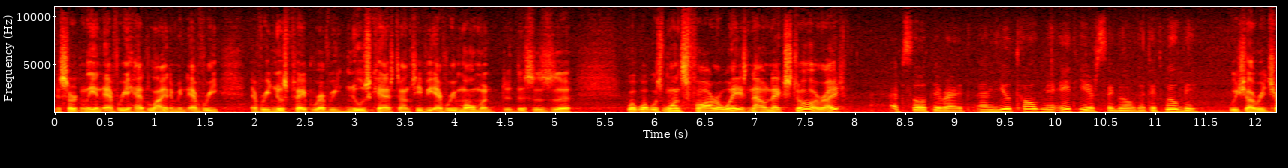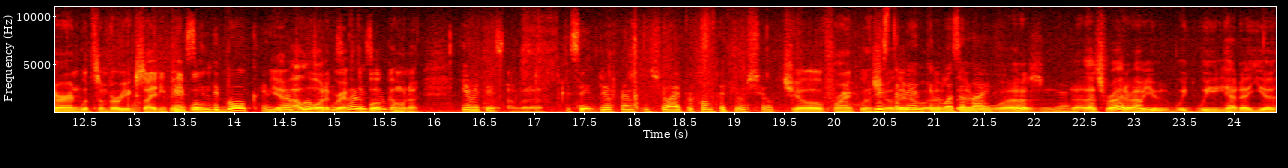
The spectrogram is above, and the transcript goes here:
is certainly in every headline. I mean, every every newspaper, every newscast on TV, every moment. This is uh, what, what was once far away is now next door, right? Absolutely right. And you told me eight years ago that it will be. We shall return with some very exciting Yes, people. in the book. In Yeah, I'll book. autograph the book. I'm gonna- Here it is. I'm gonna You see, Joe Franklin show. I performed at your show. Joe Franklin show. Mr. It Lenkin was alive. Was. Yeah. that's right. I remember you. We, we had a uh,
